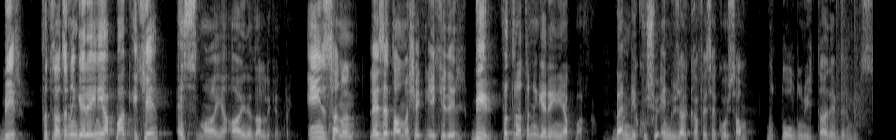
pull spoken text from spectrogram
Bir, fıtratının gereğini yapmak. iki esmaya aynedarlık etmek. İnsanın lezzet alma şekli ikidir. Bir, fıtratının gereğini yapmak. Ben bir kuşu en güzel kafese koysam mutlu olduğunu iddia edebilir miyiz?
